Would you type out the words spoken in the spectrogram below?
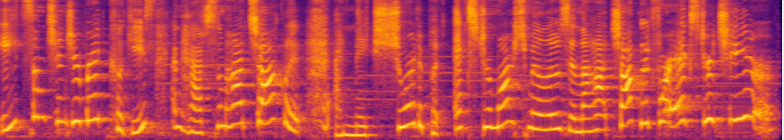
Eat some gingerbread cookies and have some hot chocolate. And make sure to put extra marshmallows in the hot chocolate for extra cheer.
